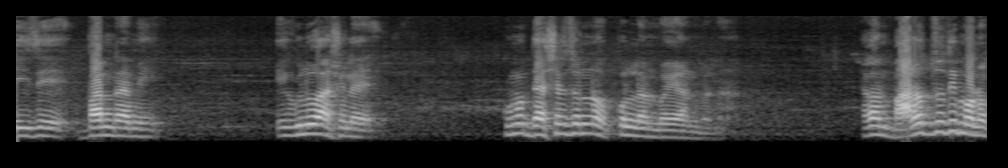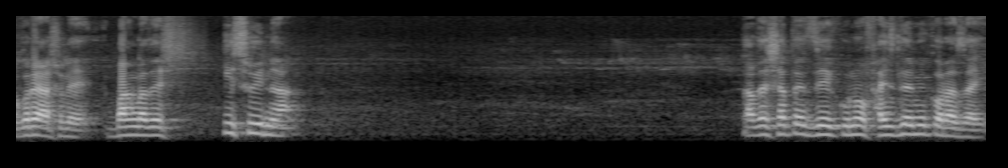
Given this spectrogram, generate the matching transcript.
এই যে বানরামি, এগুলো আসলে কোনো দেশের জন্য কল্যাণ বয়ে আনবে না। এখন ভারত যদি মনে করে আসলে বাংলাদেশ কিছুই না, তাদের সাথে যে কোনো ফাইজলামি করা যায়,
